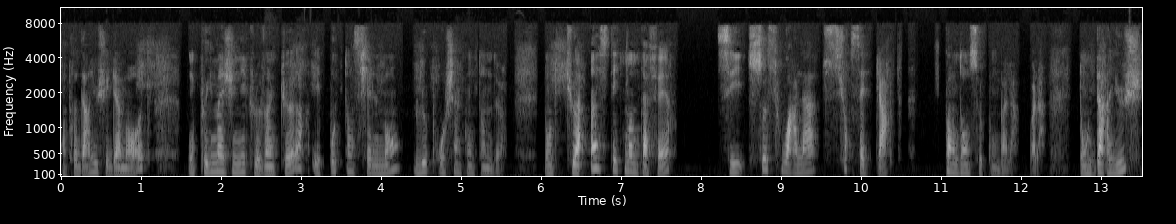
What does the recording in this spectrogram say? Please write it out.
entre Darius et Gamrot, on peut imaginer que le vainqueur est potentiellement le prochain contender. Donc tu as un statement à faire, c'est ce soir-là, sur cette carte, pendant ce combat-là. Voilà. Donc Darius,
